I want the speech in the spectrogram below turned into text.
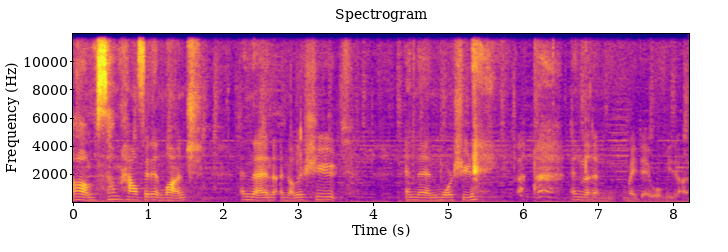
um, somehow fit in lunch, and then another shoot, and then more shooting. and then my day will be done.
